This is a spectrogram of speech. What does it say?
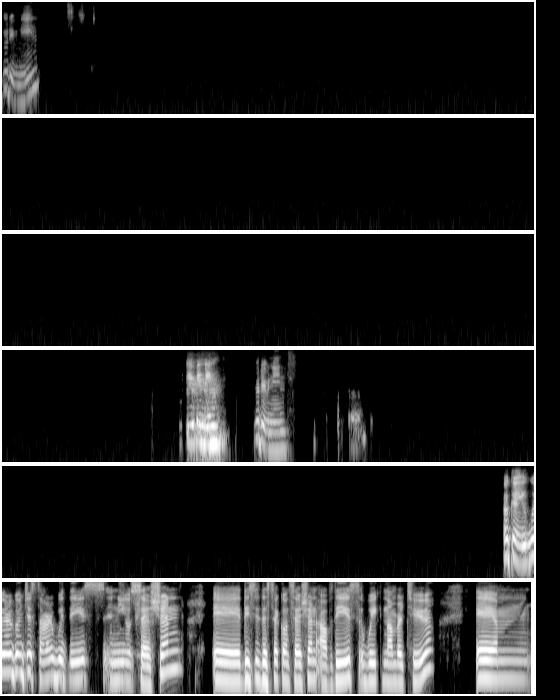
Good evening. Good evening. Good evening. Okay, we're going to start with this new session. Uh, this is the second session of this week number two. Um,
